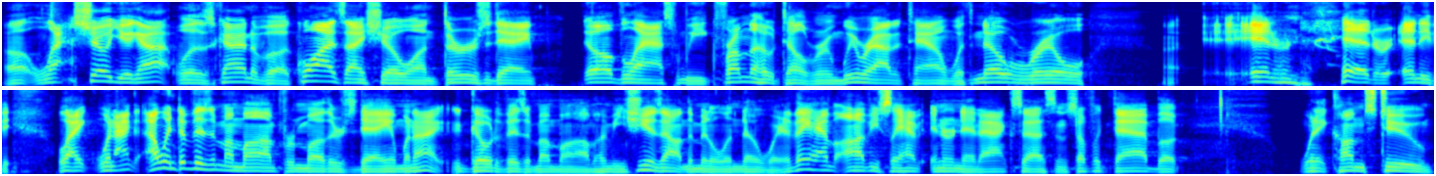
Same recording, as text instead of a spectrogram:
Uh, last show you got was kind of a quasi show on Thursday of last week from the hotel room. We were out of town with no real internet or anything. Like when I I went to visit my mom for Mother's Day, and when I go to visit my mom, I mean she is out in the middle of nowhere. They have obviously have internet access and stuff like that, but when it comes to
